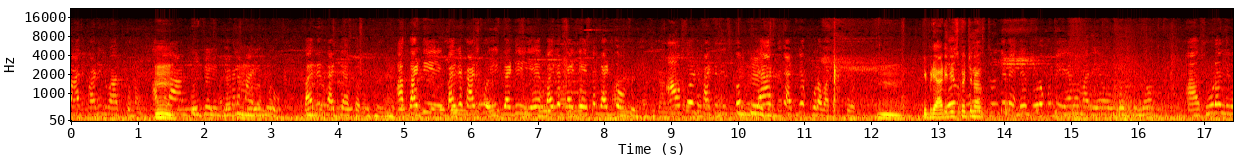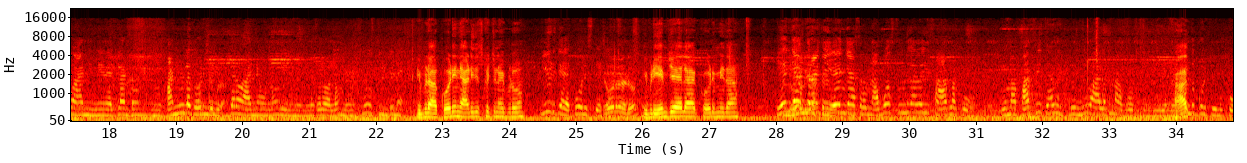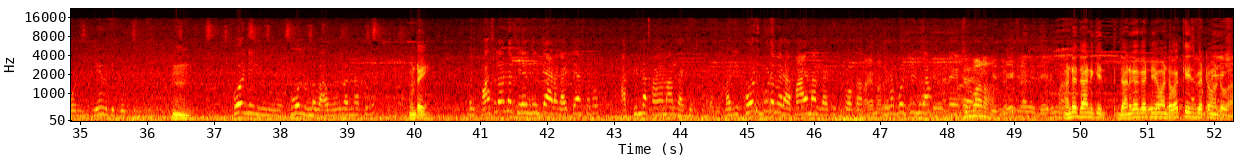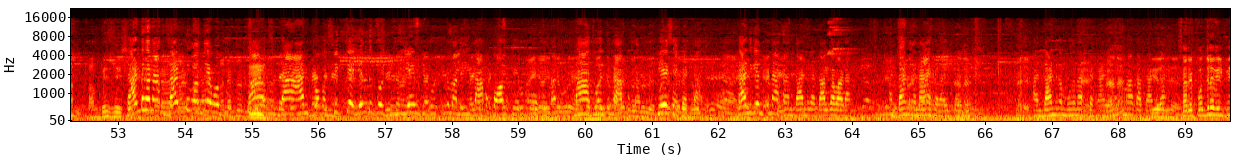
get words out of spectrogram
వాటి పడిలు వాడుకున్నాం అట్లా మా ఇల్లు బర్రెలు కట్టేస్తారు ఆ గడ్డి బయట కాడిపోయి గడ్డి ఏ బయట గడ్డి వేస్తే గడ్డిగా ఉంటుంది. ఆ వస్తుంది కట్టి తీసుకొని వేస్తే అట్లే కూడబడ్డ కోడి ఉమ్. ఇప్పుడు ఆడి తీసుకొచ్చినావు చూస్తుంటేనే మేము చూడకుంటే ఏమో మరి ఏమో వచ్చిందో ఆ చూడండి వాడిని మేము ఎట్లా అంటాం పండ్లతో మేము ఇద్దరం ఆడనే ఉన్నాం ఈ మిగల వాళ్ళం. మేము చూస్తుంటేనే. ఇప్పుడు ఆ కోడిని ఆడి తీసుకొచ్చినావు ఇప్పుడు? ఈడికే పోలీస్ స్టేషన్. ఇప్పుడు ఏం చేయాలి ఆ కోడి మీద? ఏం చేస్తారంటే ఏం చేస్తారు? నవ్వు వస్తుంది కదా ఈ సార్లకు. మా పరిస్థితి ఏమో ఇట్లుంది వాళ్ళకు నవ్వు వస్తుంది. కాదు. ఎందుకు కొట్టింది కోడిని? ఏమిటి కొట్టింది? ఉమ్. కోడిని కోళ్ళు ఉండవు? ఆ ఊరు అన్నప్పుడు ఉంటాయి. మరి పసలన్నా చేయం తింటే ఆడ కట్టేస్తారు. ఆ చిన్న పాయమాలు కట్టించుకుంటారు. మరి ఈ కోడి కూడా మరి ఆ పాయమాలు కట్టించుకోక తిరగొచ్చిండుగా అంటే దానికి దనగా కట్టి ఏమంటావా? కేసు పెట్టమంటావా? దండగా నాకు దండు వద్దే వద్దు. దానికి ఒక శిక్ష ఎందుకు కొట్టింది ఏమిటి కొట్టింది మళ్ళీ ఈ పాప పాలు పెరుగుకోకుండా మా జోలికి రాకుండా కేసే పెట్టాలి. దానికి ఎందుకు నాకు అంత దండగా దలగవాడ? అంత దండగా నాశనం అయిపోయింది. అంత దండగా మూడు నష్టం కానీ మాకు ఆ దండగా? సరే పొద్దున పిలిపి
